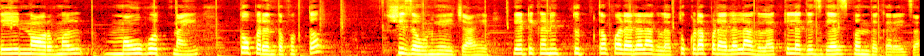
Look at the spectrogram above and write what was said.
ते नॉर्मल मऊ होत नाही तोपर्यंत फक्त शिजवून घ्यायचे आहे. या ठिकाणी तुटका पडायला लागला तुकडा पडायला लागला की लगेच गॅस बंद करायचा.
